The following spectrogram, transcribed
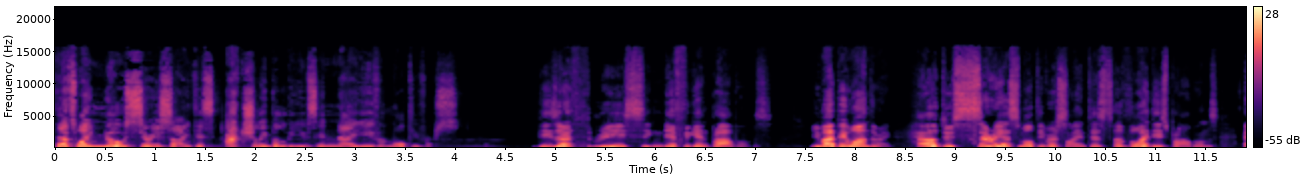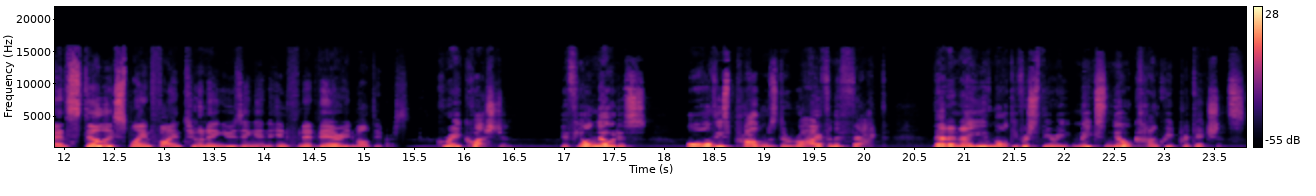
That's why no serious scientist actually believes in naive multiverse. These are three significant problems. You might be wondering, how do serious multiverse scientists avoid these problems and still explain fine tuning using an infinite varied multiverse? Great question. If you'll notice, all these problems derive from the fact that a naive multiverse theory makes no concrete predictions.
